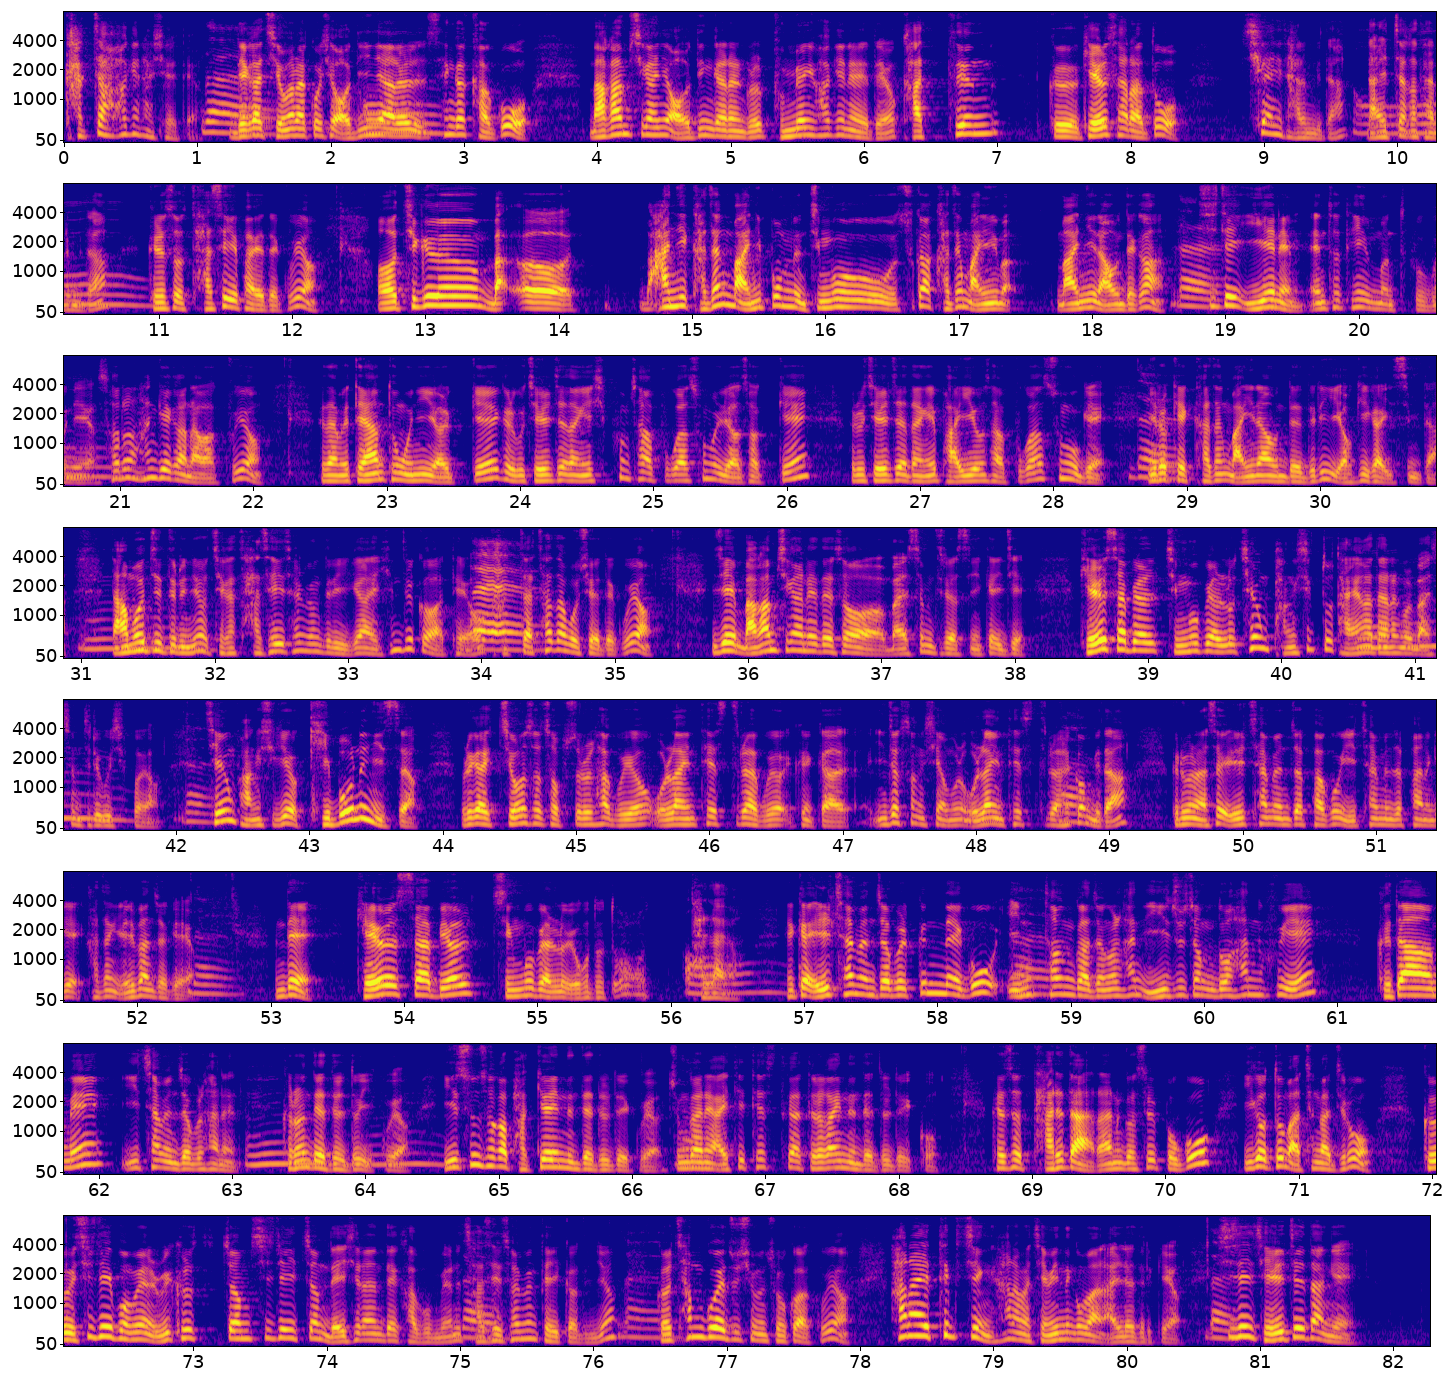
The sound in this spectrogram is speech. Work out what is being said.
각자 확인하셔야 돼요. 네. 내가 지원할 곳이 어디냐를 오. 생각하고 마감 시간이 어딘가라는 걸 분명히 확인해야 돼요. 같은 그 계열사라도 시간이 다릅니다. 오. 날짜가 다릅니다. 그래서 자세히 봐야 되고요. 어, 지금 마, 어, 많이 가장 많이 뽑는 직무 수가 가장 많이 마- 많이 나온 데가 네. CJ E&M 엔터테인먼트 부분이에요. 음. 31개가 나왔고요. 그 다음에 대한통운이 10개, 그리고 제일제당의 식품사업부가 26개, 그리고 제일제당의 바이오 사업부가 20개. 네. 음. 이렇게 가장 많이 나온 데들이 여기가 있습니다. 나머지들은요, 제가 자세히 설명드리기가 힘들 것 같아요. 네. 각자 찾아보셔야 되고요. 이제 마감 시간에 대해서 말씀드렸으니까 이제 계열사별, 직무별로 채용 방식도 다양하다는 걸 말씀드리고 싶어요. 네. 채용 방식이요, 기본은 있어요. 우리가 지원서 접수를 하고요, 온라인 테스트를 하고요. 그러니까 인적성 시험을 온라인 테스트를 할 네. 겁니다. 그리고 나서 1차 면접하고 2차 면접하는 게 가장 일반적이에요. 네. 근데 계열사별, 직무별로 요것도 또 달라요. 어. 그러니까 1차 면접을 끝내고 네. 인턴 과정을 한 2주 정도 한 후에 그 다음에 2차 면접을 하는 음. 그런 데들도 있고요. 이 순서가 바뀌어 있는 데들도 있고요. 중간에 네. IT 테스트가 들어가 있는 데들도 있고. 그래서 다르다라는 것을 보고 이것도 마찬가지로 그 CJ 보면 recruit.cj.net이라는 데 가보면 네. 자세히 설명돼 있거든요. 네. 그걸 참고해 주시면 좋을 것 같고요. 하나의 특징 하나만 재밌는 것만 알려드릴게요. 네. CJ 제일제당의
